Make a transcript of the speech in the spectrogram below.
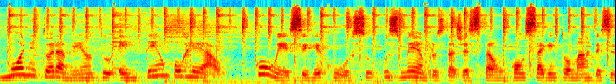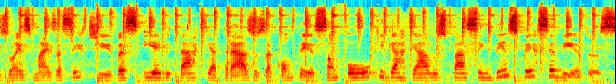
Monitoramento em tempo real. Com esse recurso, os membros da gestão conseguem tomar decisões mais assertivas e evitar que atrasos aconteçam ou que gargalos passem despercebidos.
